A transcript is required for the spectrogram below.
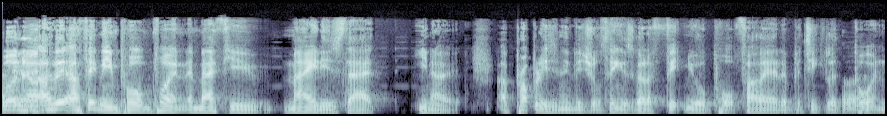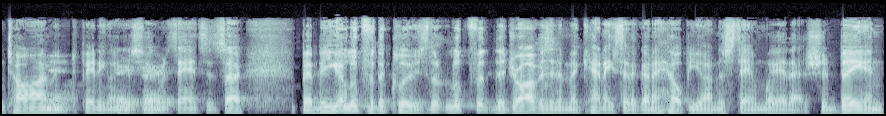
well, no, I, th- I think the important point that Matthew made is that you know, a property is an individual thing. It's got to fit in your portfolio at a particular point in time yeah. and depending on your circumstances. So, but, but you got to look for the clues. Look for the drivers and the mechanics that are going to help you understand where that should be. And,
